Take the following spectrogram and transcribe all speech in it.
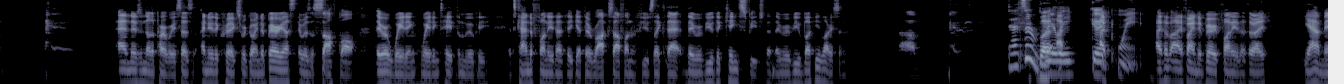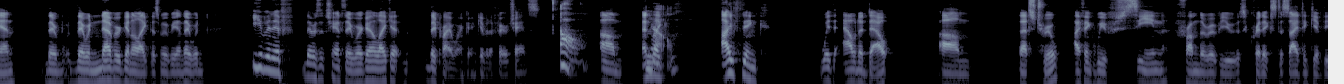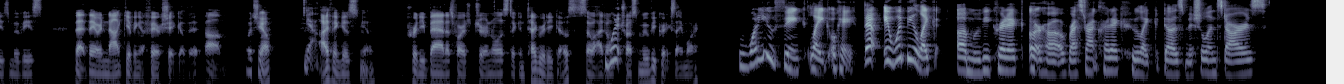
and there's another part where he says, I knew the critics were going to bury us. It was a softball. They were waiting, waiting to hate the movie. It's kind of funny that they get their rocks off on reviews like that. They review the King's Speech, then they review Bucky Larson. That's a really I, good I, point. I I find it very funny that they're like, yeah, man, they they were never gonna like this movie, and they would, even if there was a chance they were gonna like it, they probably weren't gonna give it a fair chance. Oh. Um, and no. like, I think, without a doubt, um, that's true. I think we've seen from the reviews critics decide to give these movies that they are not giving a fair shake of it. Um, which you know yeah. I think is, you know, pretty bad as far as journalistic integrity goes. So I don't what, trust movie critics anymore. What do you think? Like, okay, that it would be like a movie critic or a restaurant critic who like does Michelin stars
